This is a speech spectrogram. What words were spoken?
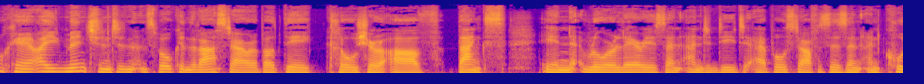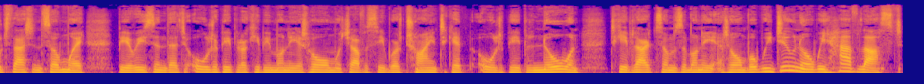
Okay, I mentioned and spoke in the last hour about the closure of banks in rural areas and, and indeed uh, post offices and, and could that in some way be a reason that older people are keeping money at home which obviously we're trying to get older people no one to keep large sums of money at home. But we do know we have lost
